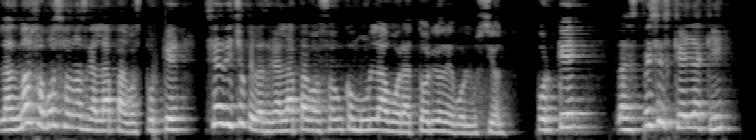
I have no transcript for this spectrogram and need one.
las más famosas son las Galápagos, porque se ha dicho que las Galápagos son como un laboratorio de evolución, porque las especies que hay aquí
